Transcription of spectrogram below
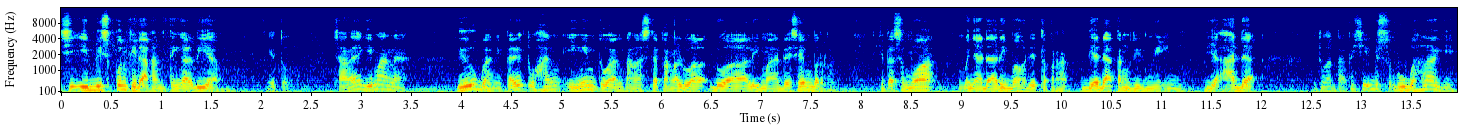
Si iblis pun tidak akan tinggal diam gitu. Caranya gimana? Dirubah nih. Tadi Tuhan ingin Tuhan tanggal setiap tanggal 2, 25 Desember kita semua menyadari bahwa dia pernah dia datang di dunia ini. Dia ada. Gitu kan. Tapi si iblis rubah lagi.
